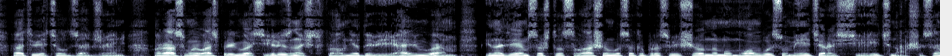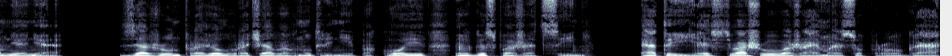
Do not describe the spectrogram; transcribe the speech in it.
— ответил Дзяджень. «Раз мы вас пригласили, значит, вполне доверяем вам и надеемся, что с вашим высокопросвещенным умом вы сумеете рассеять наши сомнения». Дзяжун провел врача во внутренние покои к госпоже Цинь. «Это и есть ваша уважаемая супруга?»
